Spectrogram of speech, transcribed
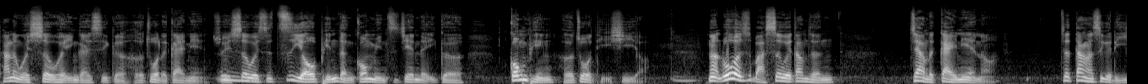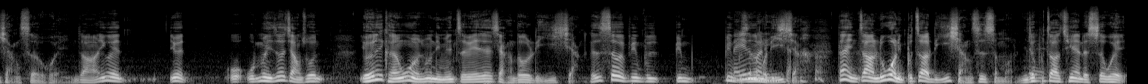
他认为社会应该是一个合作的概念，所以社会是自由平等公民之间的一个公平合作体系啊。那如果是把社会当成这样的概念呢，这当然是个理想社会，你知道吗？因为因为我我们每次都讲说，有人可能问我说，你们哲学家讲的都是理想，可是社会并不并不。并不是那么理想，但你知道，如果你不知道理想是什么，你就不知道现在的社会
